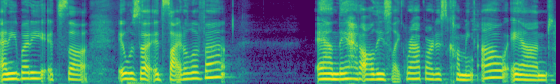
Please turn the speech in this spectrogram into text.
anybody. It's the it was the it's idol event. And they had all these like rap artists coming out and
